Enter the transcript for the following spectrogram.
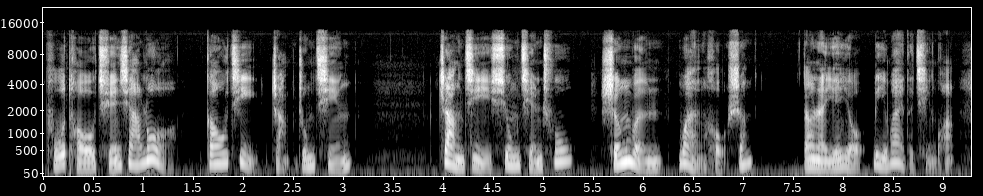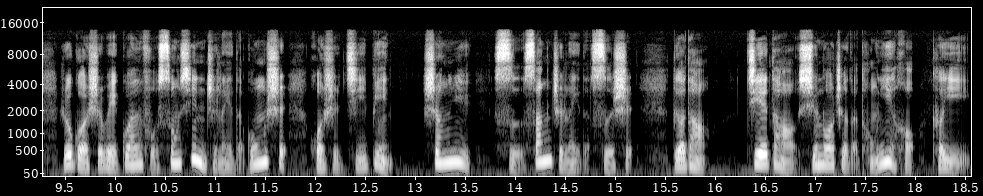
蒲头泉下落，高髻掌中情。杖系胸前出，绳稳腕后生。”当然也有例外的情况，如果是为官府送信之类的公事，或是疾病、生育、死丧之类的私事，得到街道巡逻者的同意后，可以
